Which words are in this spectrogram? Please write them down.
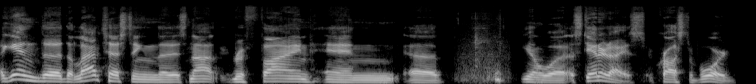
again, the the lab testing that it's not refined and uh, you know uh, standardized across the board,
